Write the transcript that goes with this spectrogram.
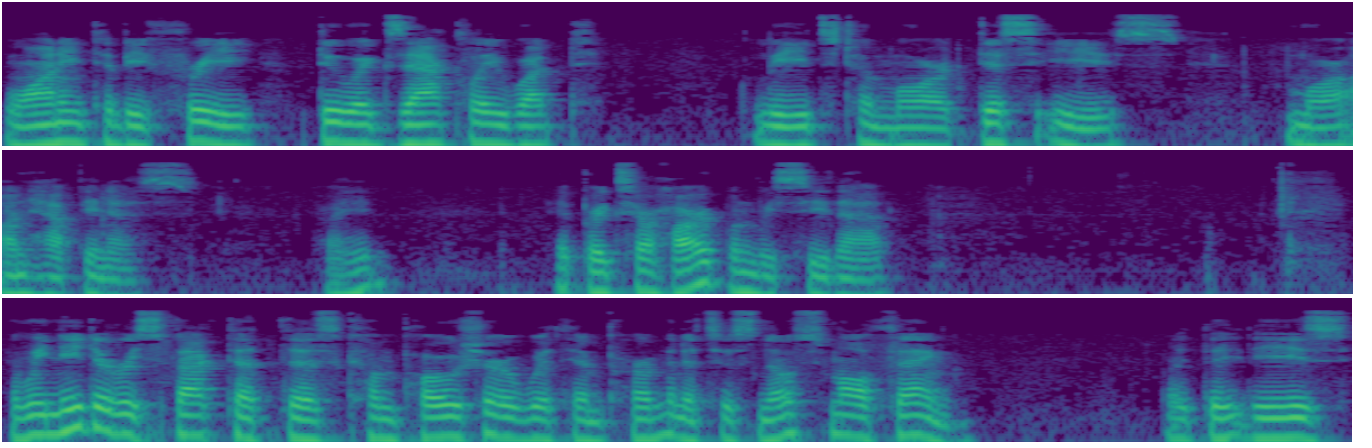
wanting to be free, do exactly what leads to more dis-ease, more unhappiness, right? It breaks our heart when we see that. And we need to respect that this composure with impermanence is no small thing. Right? The, these,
